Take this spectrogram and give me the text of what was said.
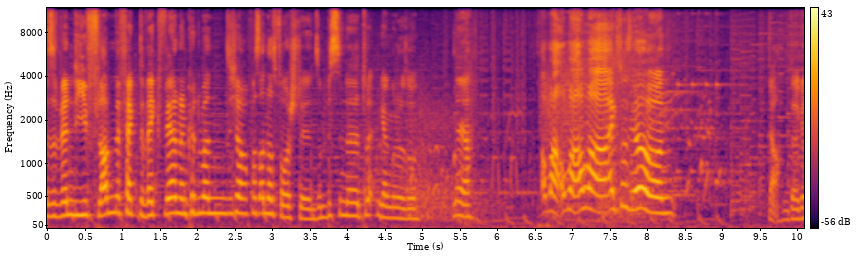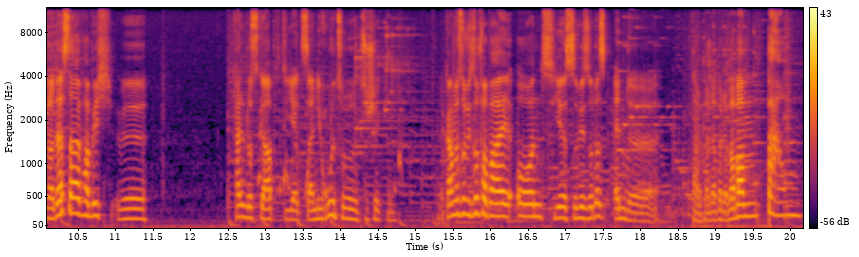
Also wenn die Flammeneffekte weg wären, dann könnte man sich auch was anderes vorstellen. So ein bisschen äh, Toilettengang oder so. Naja. Aua, aua, aua, Explosion. Ja, und äh, genau deshalb habe ich äh, keine Lust gehabt, die jetzt an die Ruhezone zu schicken. Da kamen wir sowieso vorbei und hier ist sowieso das Ende. Bam, bam.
